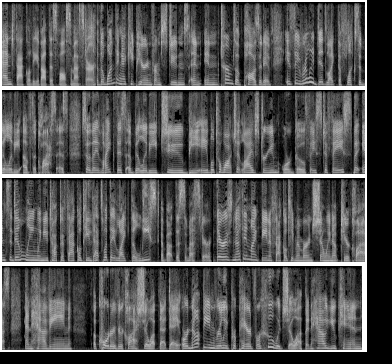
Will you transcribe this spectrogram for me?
and faculty about this fall semester? The one thing I keep hearing from students, and in terms of positive, is they really did like the flexibility of the classes. So they like this ability to be able to watch it live stream or go face to face. But incidentally, when you talk to faculty, that's what they like the least about the semester. There is nothing like being a faculty member and showing up to your class and having a quarter of your class show up that day or not being really prepared for who would show up and how you can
